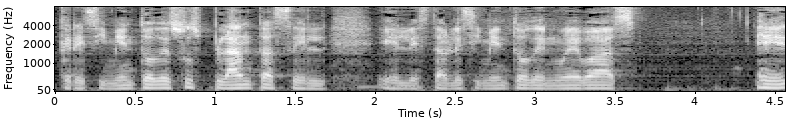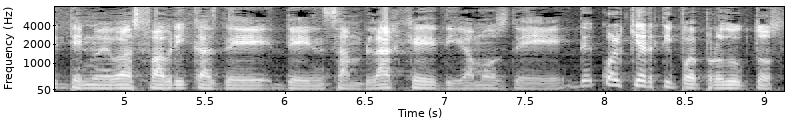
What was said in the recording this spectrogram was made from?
crecimiento de sus plantas, el, establecimiento de nuevas eh, de nuevas fábricas de, ensamblaje, digamos, de, cualquier tipo de productos,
